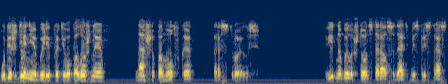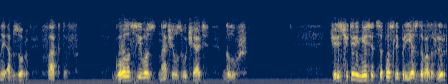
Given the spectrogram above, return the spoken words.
убеждения были противоположные, наша помолвка расстроилась. Видно было, что он старался дать беспристрастный обзор фактов. Голос его начал звучать глушь. Через четыре месяца после приезда в Алжир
